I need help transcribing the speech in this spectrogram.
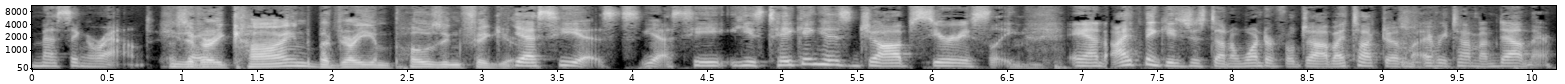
messing around. Okay? He's a very kind but very imposing figure. Yes, he is. Yes, he he's taking his job seriously, mm-hmm. and I think he's just done a wonderful job. I talk to him every time I'm down there.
